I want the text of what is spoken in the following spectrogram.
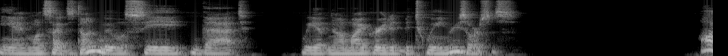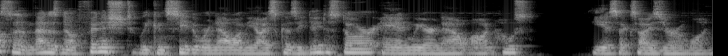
And once that's done, we will see that we have now migrated between resources. Awesome, that is now finished. We can see that we're now on the iSCSI data store and we are now on host ESXi01.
